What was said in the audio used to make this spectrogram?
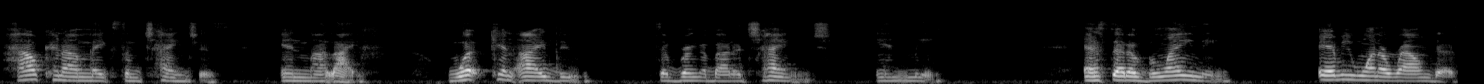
how can I make some changes in my life? What can I do to bring about a change in me? Instead of blaming everyone around us,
